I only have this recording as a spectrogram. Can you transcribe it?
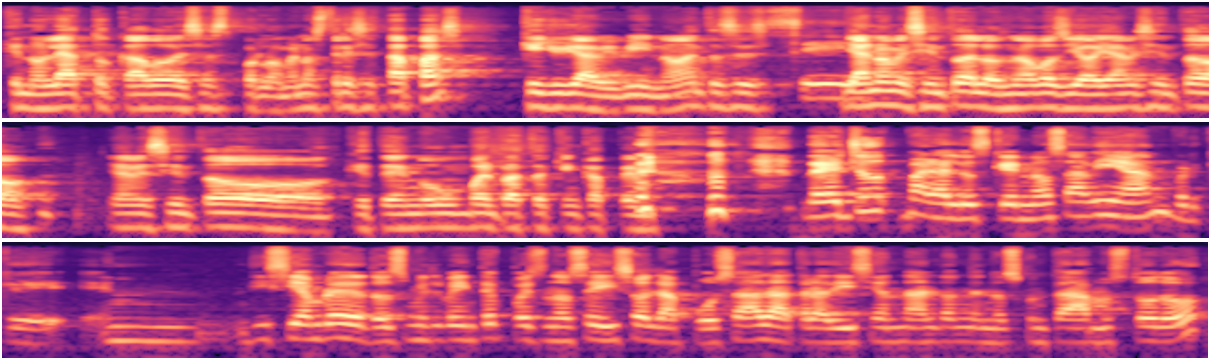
que no le ha tocado esas por lo menos tres etapas que yo ya viví, ¿no? Entonces ya no me siento de los nuevos yo, ya me siento, ya me siento que tengo un buen rato aquí en CAPEM. De hecho, para los que no sabían, porque en diciembre de 2020 pues no se hizo la posada tradicional donde nos juntábamos todo,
